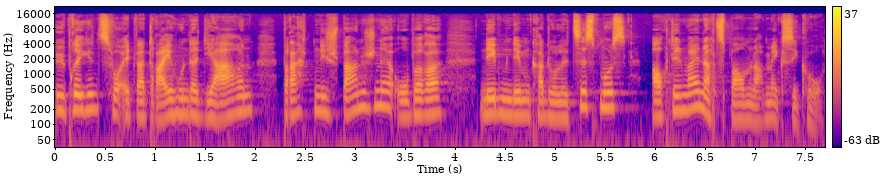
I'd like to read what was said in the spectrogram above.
Übrigens, vor etwa 300 Jahren brachten die spanischen Eroberer neben dem Katholizismus auch den Weihnachtsbaum nach Mexiko.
